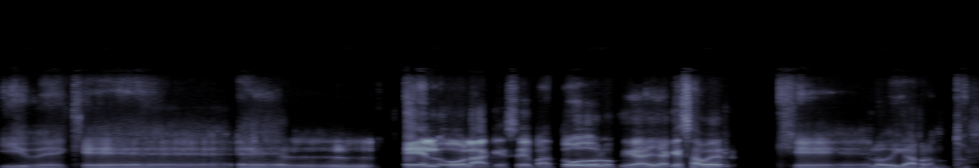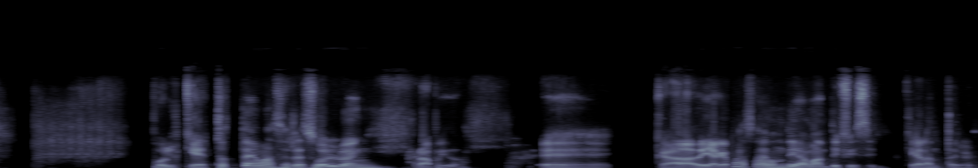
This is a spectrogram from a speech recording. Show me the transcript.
y de que el, él o la que sepa todo lo que haya que saber que lo diga pronto. Porque estos temas se resuelven rápido. Eh, cada día que pasa es un día más difícil que el anterior.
